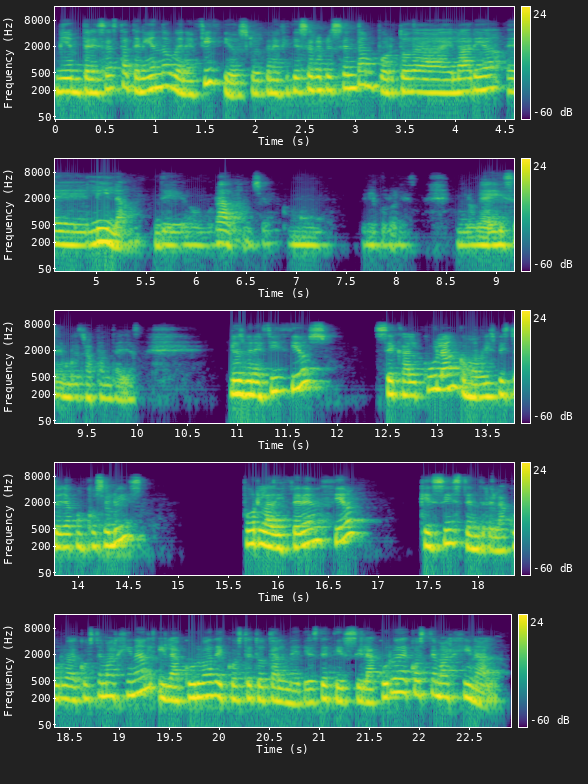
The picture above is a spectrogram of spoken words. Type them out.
mi empresa está teniendo beneficios. Los beneficios se representan por toda el área eh, lila de morada, cómo lo veáis en vuestras pantallas. Los beneficios se calculan, como habéis visto ya con José Luis, por la diferencia que existe entre la curva de coste marginal y la curva de coste total medio. Es decir, si la curva de coste marginal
